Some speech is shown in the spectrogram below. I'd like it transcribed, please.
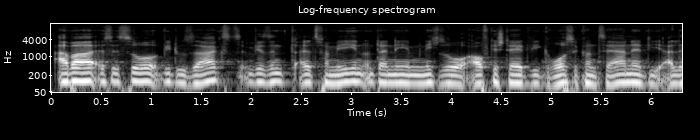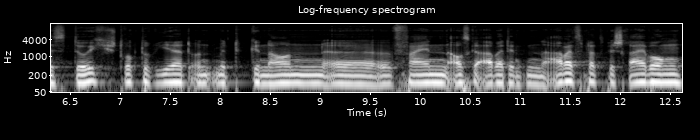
Aber es ist so, wie du sagst, wir sind als Familienunternehmen nicht so aufgestellt wie große Konzerne, die alles durchstrukturiert und mit genauen, äh, fein ausgearbeiteten Arbeitsplatzbeschreibungen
